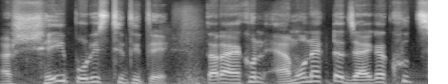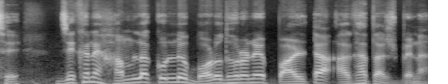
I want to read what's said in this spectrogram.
আর সেই পরিস্থিতিতে তারা এখন এমন একটা জায়গা খুঁজছে যেখানে হামলা করলেও বড় ধরনের পাল্টা আঘাত আসবে না।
